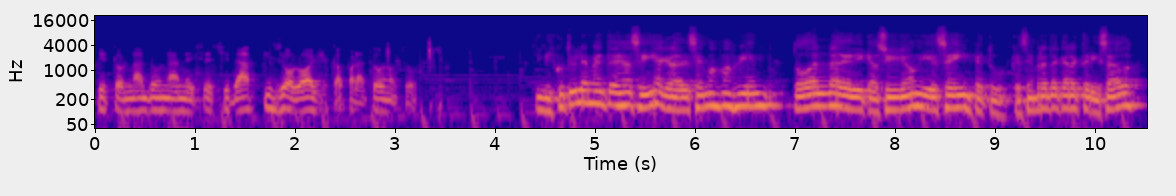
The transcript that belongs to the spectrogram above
se tornando una necesidad fisiológica para todos nosotros. Indiscutiblemente es así, agradecemos más bien toda la dedicación y ese ímpetu que siempre te ha caracterizado.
